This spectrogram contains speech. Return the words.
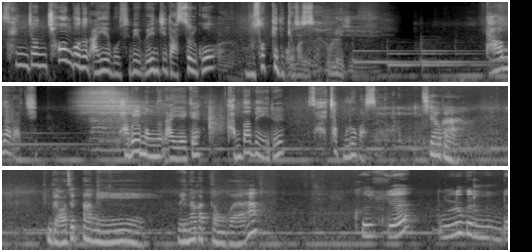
생전 처음 보는 아이의 모습이 왠지 낯설고 무섭게 느껴졌어요. 놀래지. 다음 날 아침 밥을 먹는 아이에게 간밤의 일을 살짝 물어봤어요. 지혁아. 근데 어젯밤에 왜 나갔다 온 거야? 글쎄, 모르겠는데.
